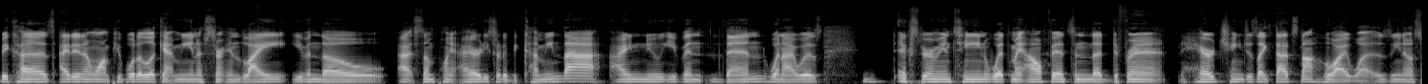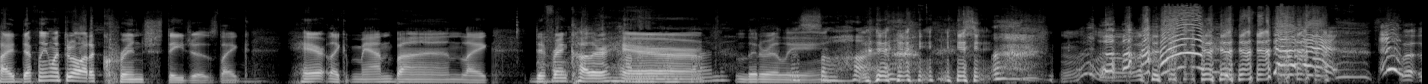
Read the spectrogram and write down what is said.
because I didn't want people to look at me in a certain light even though at some point I already started becoming that. I knew even then when I was experimenting with my outfits and the different hair changes like that's not who I was, you know. So I definitely went through a lot of cringe stages like hair like man bun, like different color hair, literally. That's so hot. so,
